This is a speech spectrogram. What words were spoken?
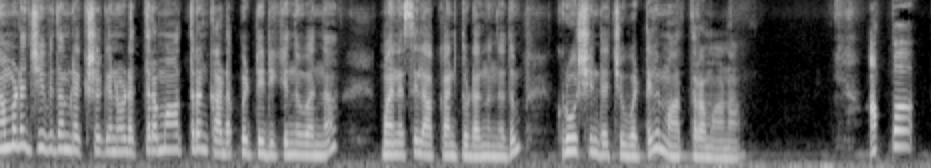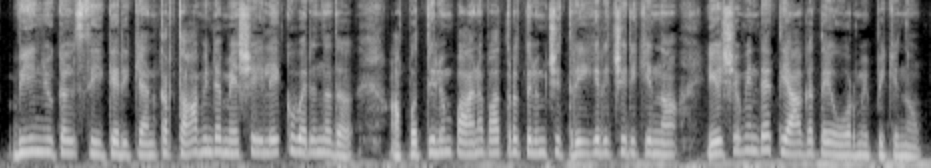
നമ്മുടെ ജീവിതം രക്ഷകനോട് എത്രമാത്രം കടപ്പെട്ടിരിക്കുന്നുവെന്ന് മനസ്സിലാക്കാൻ തുടങ്ങുന്നതും ക്രൂശിന്റെ ചുവട്ടിൽ മാത്രമാണ്. അപ്പ വീഞ്ഞുകൾ സ്വീകരിക്കാൻ കർത്താവിന്റെ മേശയിലേക്ക് വരുന്നത്. അപ്പത്തിലും പാനപാത്രത്തിലും ചിത്രീകരിച്ചിരിക്കുന്ന യേശുവിന്റെ ത്യാഗത്തെ ഓർമ്മിപ്പിക്കുന്നു.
